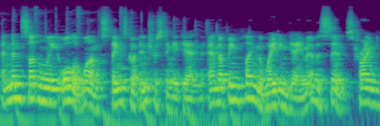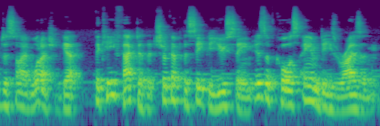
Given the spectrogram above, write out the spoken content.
and then suddenly, all at once, things got interesting again, and I've been playing the waiting game ever since, trying to decide what I should get. The key factor that shook up the CPU scene is of course AMD's Ryzen.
